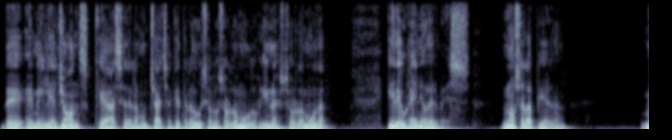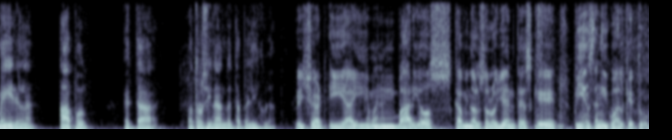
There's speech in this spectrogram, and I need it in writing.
de Emilia Jones, que hace de la muchacha que traduce a los sordomudos y no es sordomuda, y de Eugenio Derbez. No se la pierdan. Mírenla. Apple está patrocinando esta película. Richard, y hay varios Camino al Sol oyentes que piensan igual que tú.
